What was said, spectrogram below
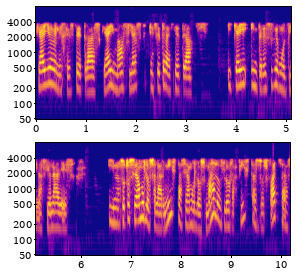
que hay ONGs detrás, que hay mafias, etcétera, etcétera y que hay intereses de multinacionales. Y nosotros seamos los alarmistas, seamos los malos, los racistas, los fachas.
